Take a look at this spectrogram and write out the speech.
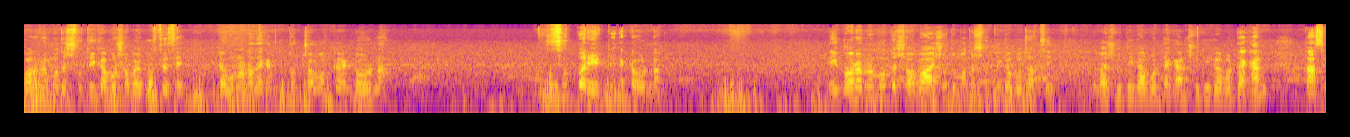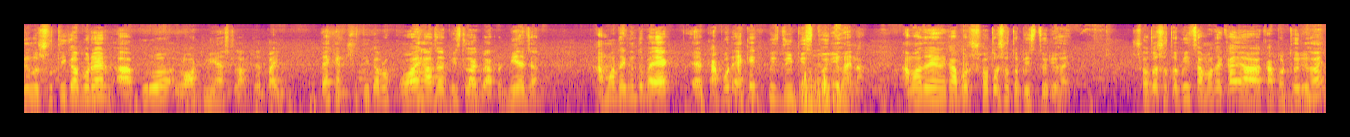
গরমের মধ্যে সুতি কাপড় সবাই বুঝতেছে এটা ওড়নাটা দেখেন কত চমৎকার একটা ওড়না সুপার হিট একটা ওড়না। এই গরমের মধ্যে সবাই শুধুমাত্র সুতি কাপড় চাচ্ছে। এবার সুতি কাপড় দেখান, সুতি কাপড় দেখান। তো আজকে কিন্তু সুতি কাপড়ের পুরো লট নিয়ে আসলাম যে, ভাই, দেখেন, সুতি কাপড় কয় হাজার পিস লাগবে? আপনি নিয়ে যান। আমাদের কিন্তু ভাই, এক কাপড় এক এক পিস দুই পিস তৈরি হয় না। আমাদের এখানে কাপড় শত শত পিস তৈরি হয়। শত শত পিস আমাদের কাপড় তৈরি হয়।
